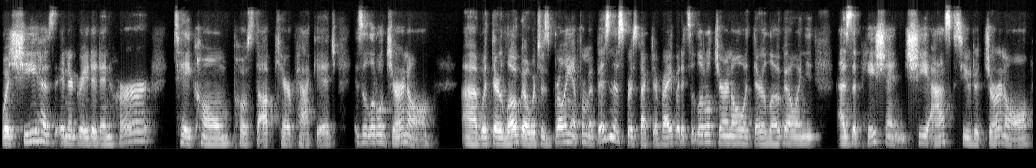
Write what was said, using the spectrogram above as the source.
what she has integrated in her take home post op care package is a little journal uh, with their logo, which is brilliant from a business perspective, right? But it's a little journal with their logo. And you, as the patient, she asks you to journal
